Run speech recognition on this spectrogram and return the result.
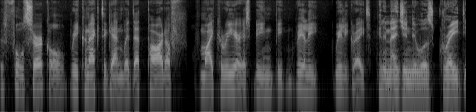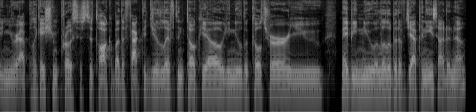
a full circle, reconnect again with that part of, of my career has been, been really, really great. I can imagine it was great in your application process to talk about the fact that you lived in Tokyo, you knew the culture, you maybe knew a little bit of Japanese, I don't know.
